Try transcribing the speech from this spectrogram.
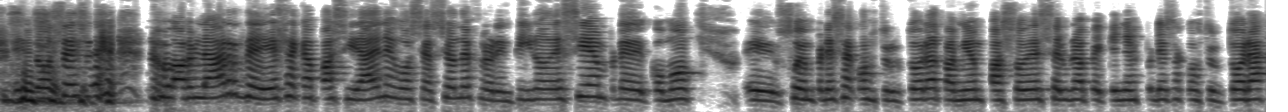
Entonces nos va a hablar de esa capacidad de negociación de Florentino de siempre, de cómo eh, su empresa constructora también pasó de ser una pequeña empresa constructora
